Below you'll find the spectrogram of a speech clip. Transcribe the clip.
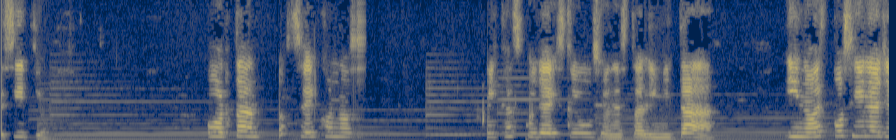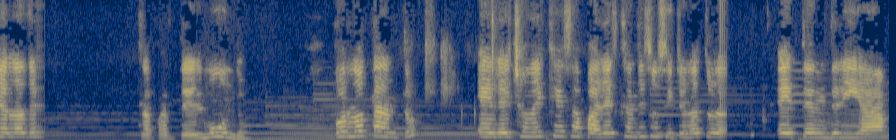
sitio. Por tanto, se conocen cuya distribución está limitada y no es posible hallarlas de la parte del mundo. Por lo tanto, el hecho de que desaparezcan de su sitio natural eh, tendría,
